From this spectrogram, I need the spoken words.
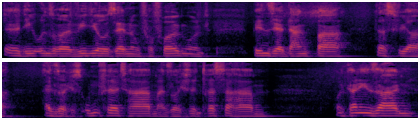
äh, die unsere Videosendung verfolgen und bin sehr dankbar, dass wir ein solches Umfeld haben, ein solches Interesse haben und kann Ihnen sagen,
